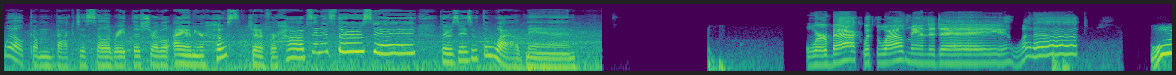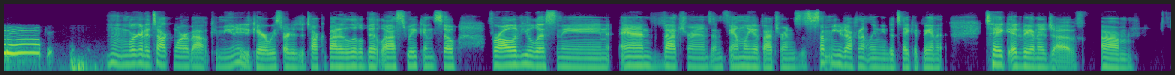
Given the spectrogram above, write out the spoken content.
Welcome back to Celebrate the Struggle. I am your host, Jennifer Hobbs, and it's Thursday. Thursdays with the Wildman. We're back with the Wildman today. What up? What up? Hmm, We're going to talk more about community care. We started to talk about it a little bit last week. And so, for all of you listening and veterans and family of veterans, this is something you definitely need to take advantage take advantage of. Um,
